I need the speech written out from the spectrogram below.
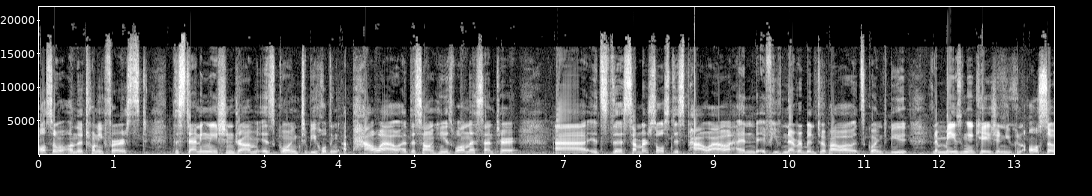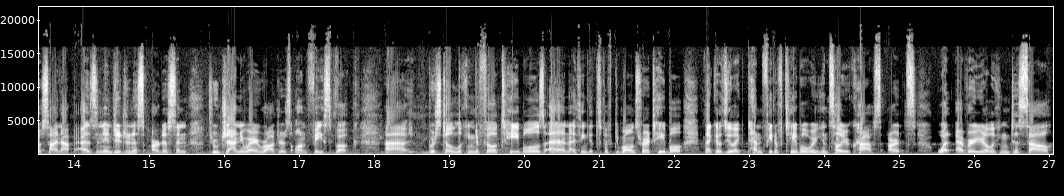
also on the 21st, the Standing Nation Drum is going to be holding a powwow at the Songhees Wellness Center. Uh, it's the summer solstice powwow, and if you've never been to a powwow, it's going to be an amazing occasion. You can also sign up as an Indigenous artisan through January Rogers on Facebook. Uh, we're still looking to fill tables, and I think it's 50 bones for a table. That gives you like 10 feet of table where you can sell your crafts, arts, whatever you're looking to sell.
